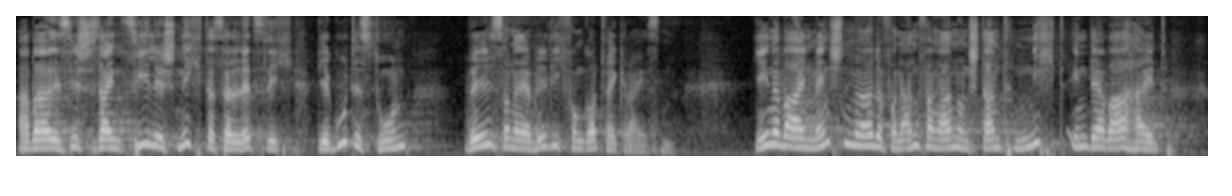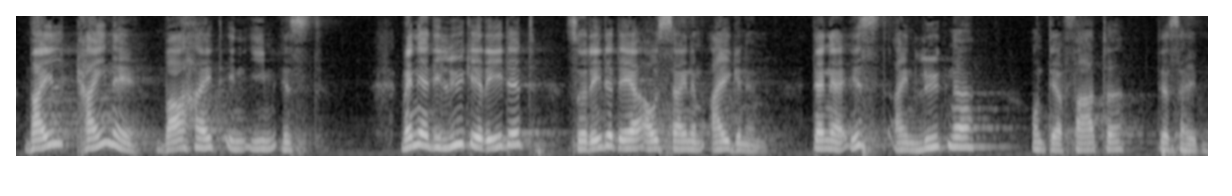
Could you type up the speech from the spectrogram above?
Aber es ist, sein Ziel ist nicht, dass er letztlich dir Gutes tun will, sondern er will dich von Gott wegreißen. Jener war ein Menschenmörder von Anfang an und stand nicht in der Wahrheit, weil keine Wahrheit in ihm ist. Wenn er die Lüge redet, so redet er aus seinem eigenen denn er ist ein Lügner und der Vater derselben.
